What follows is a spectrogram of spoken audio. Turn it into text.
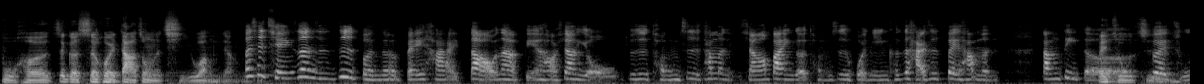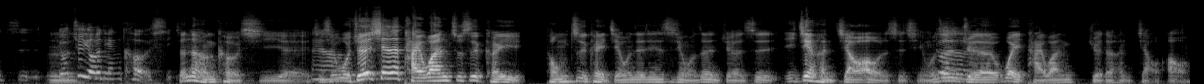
符合这个社会大众的期望，这样。而且前一阵子日本的北海道那边好像有就是同志，他们想要办一个同志婚姻，可是还是被他们当地的被阻止，对阻止，有就有点可惜，真的很可惜耶。其实我觉得现在台湾就是可以同志可以结婚这件事情，我真的觉得是一件很骄傲的事情，我真的觉得为台湾觉得很骄傲。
